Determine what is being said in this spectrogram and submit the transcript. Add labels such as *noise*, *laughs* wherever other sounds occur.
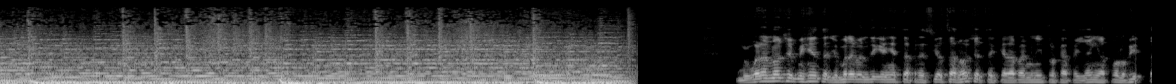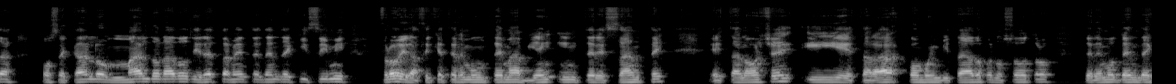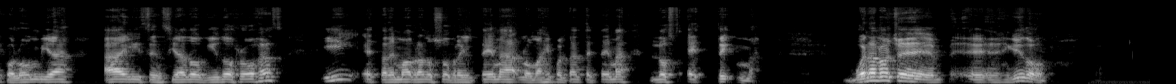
Muy buenas noches, mi gente. Yo me le bendiga en esta preciosa noche. Este queda el ministro capellán y apologista José Carlos Maldonado, directamente desde Kissimmee, Florida. Así que tenemos un tema bien interesante esta noche y estará como invitado con nosotros. Tenemos desde Colombia al licenciado Guido Rojas y estaremos hablando sobre el tema, lo más importante, el tema, los estigmas. Buenas noches, eh, Guido.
